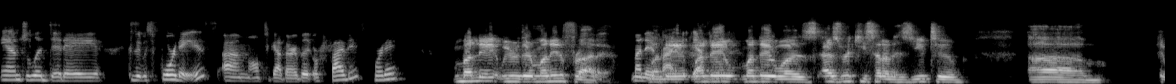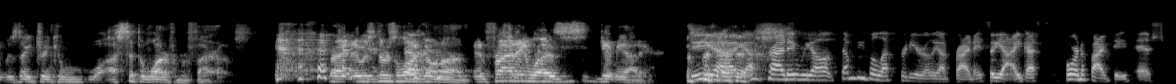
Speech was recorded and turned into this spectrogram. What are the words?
Angela did a because it was four days um, altogether, but or five days, four days. Monday, we were there Monday to Friday. Monday, Monday, Friday, Monday, yes. Monday was as Ricky said on his YouTube. Um, it was like drinking uh, sipping water from a fire hose. right. It was there was a lot going on, and Friday was get me out of here yeah, yeah. Friday, we all, some people left pretty early on Friday. So yeah, I guess four to five days ish.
